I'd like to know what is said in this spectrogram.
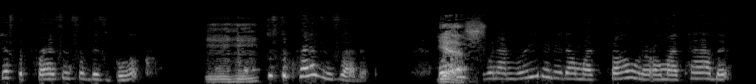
just the presence of this book, hmm just the presence of it. When, Yes. I'm, when I'm reading it on my phone or on my tablet,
